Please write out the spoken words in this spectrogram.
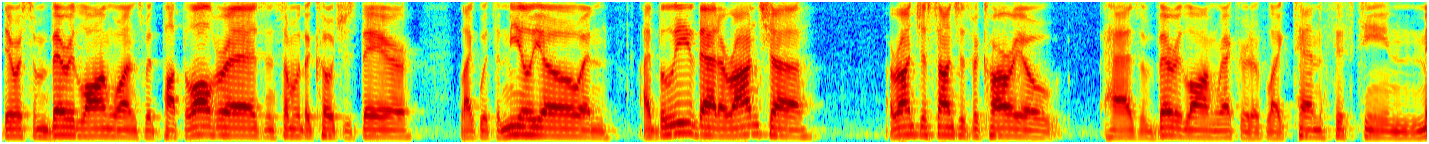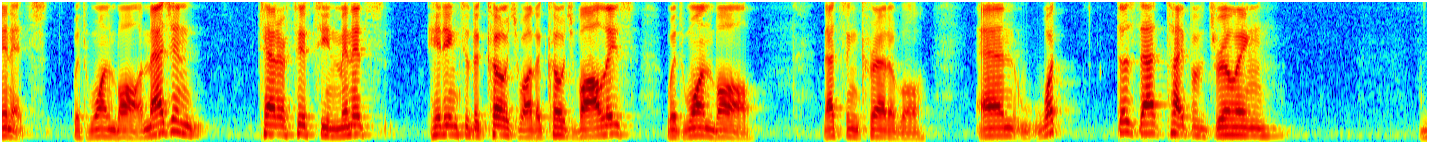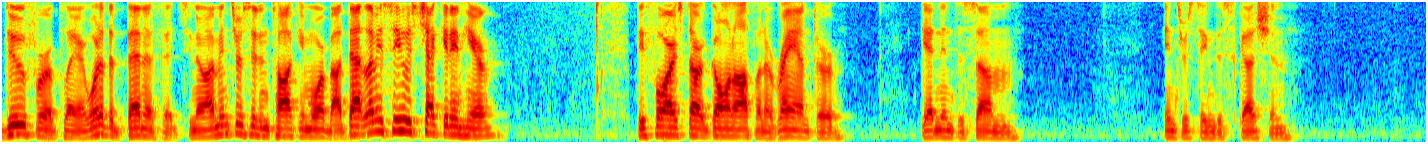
there were some very long ones with Pato Alvarez and some of the coaches there, like with Emilio. And I believe that Arantxa, Arantxa Sanchez Vicario has a very long record of like 10, 15 minutes with one ball. Imagine 10 or 15 minutes hitting to the coach while the coach volleys with one ball. That's incredible. And what does that type of drilling do for a player? What are the benefits? You know, I'm interested in talking more about that. Let me see who's checking in here before I start going off on a rant or getting into some interesting discussion.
